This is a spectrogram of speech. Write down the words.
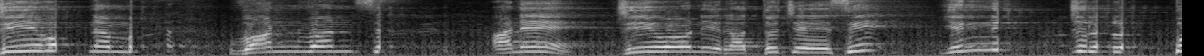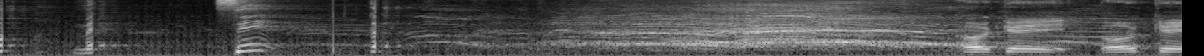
GO number one one seven అనే జీవోని రద్దు చేసి ఎన్ని రోజులలోపు ఓకే ఓకే.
